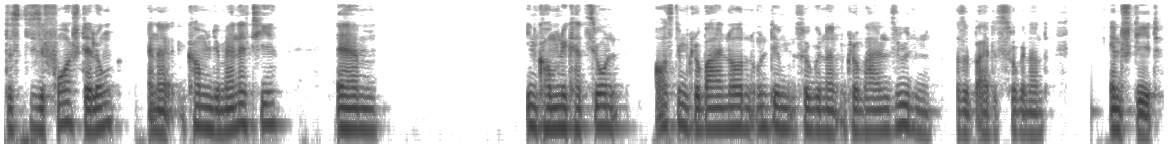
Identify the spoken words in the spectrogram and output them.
dass diese Vorstellung einer Common Humanity ähm, in Kommunikation aus dem globalen Norden und dem sogenannten globalen Süden, also beides so genannt, entsteht.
